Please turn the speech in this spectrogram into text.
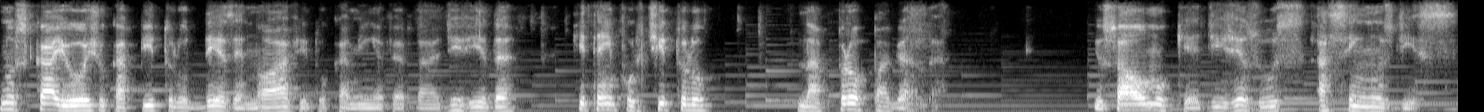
nos cai hoje o capítulo 19 do Caminho, Verdade e Vida, que tem por título Na Propaganda. E o salmo que é de Jesus assim nos diz:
